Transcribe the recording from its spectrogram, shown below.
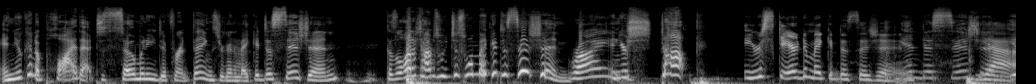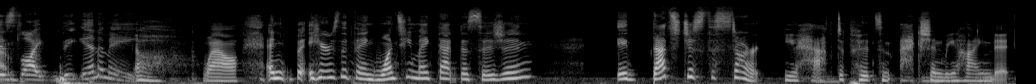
And you can apply that to so many different things. You're going to make a decision mm-hmm. because a lot of times we just want to make a decision. Right. And you're stuck. You're scared to make a decision. Indecision Yeah. is like the enemy. Oh, wow. And but here's the thing, once you make that decision, it that's just the start. You have to put some action behind it.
